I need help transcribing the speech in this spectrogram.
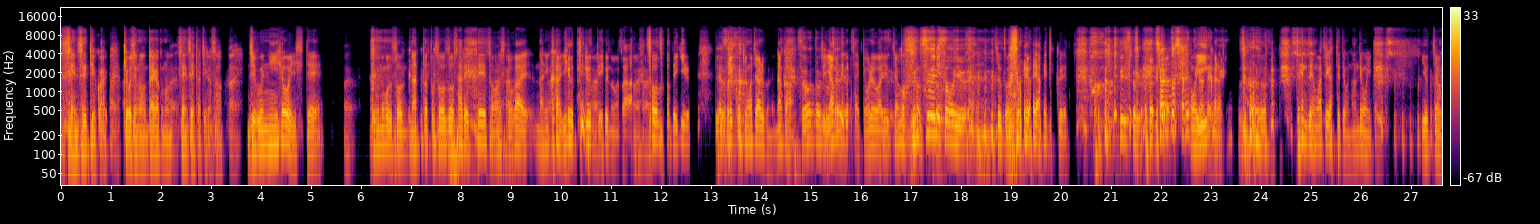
先生っていうか、はい、教授の大学の先生たちがさ、はい、自分に憑依してはい、自分のことそうなったと想像されて、その人が何か言ってるっていうのをさ、はいはい想像できる。いや結構気持ち悪くない？なんか、やめてくださいって俺は言っちゃう。もう普通にそういう、うんちょっとそれはやめてくれ。本当にそういう、ちゃんと喋ってください、もういいから。そうそう全然間違ってても何でもいいから言っちゃう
